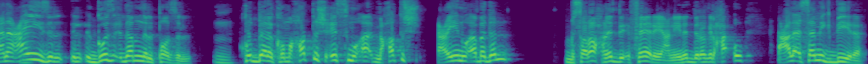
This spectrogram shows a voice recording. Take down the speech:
أنا عايز ال- الجزء ده من البازل. خد بالك هو ما حطش اسمه ما حطش عينه ابدا. بصراحة ندي فار يعني ندي الراجل حقه على أسامي كبيرة.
